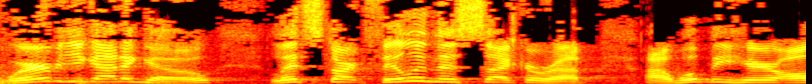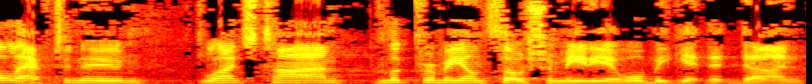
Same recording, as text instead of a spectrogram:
wherever you got to go. Let's start filling this sucker up. Uh, we'll be here all afternoon, lunchtime. Look for me on social media. We'll be getting it done.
